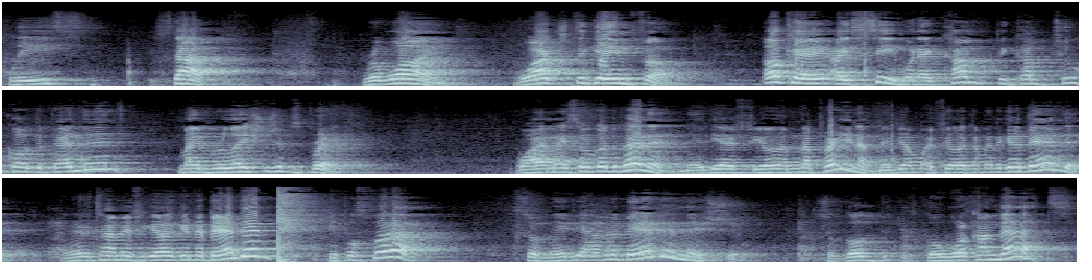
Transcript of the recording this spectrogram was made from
please stop. Rewind. Watch the game film. Okay, I see. When I come become too codependent, my relationships break. Why am I so codependent? Maybe I feel I'm not pretty enough. Maybe I'm, i feel like I'm going to get abandoned. And every time I feel like getting abandoned, people split up. So maybe I have an abandonment issue. So go go work on that.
